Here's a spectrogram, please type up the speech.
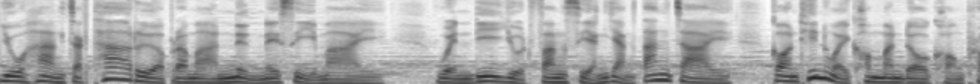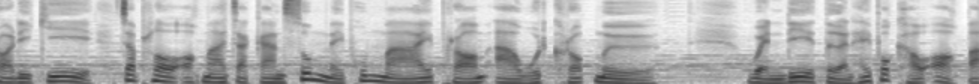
อยู่ห่างจากท่าเรือประมาณ1ใน4ไมล์เวนดี้หยุดฟังเสียงอย่างตั้งใจ ก่อนที่หน่วยคอมมานโดของ Prodigy จะโผล่ออกมาจากการซุ่มในพุ่มไม้พร้อมอาวุธครบมือ เวนดี้เตือนให้พวกเขาออกไป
